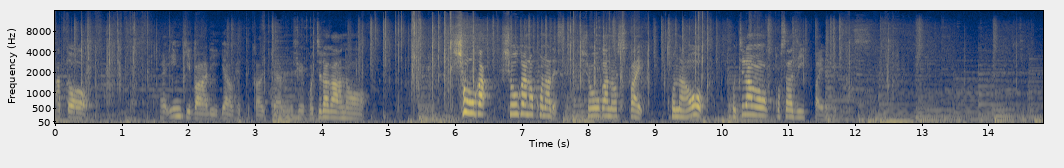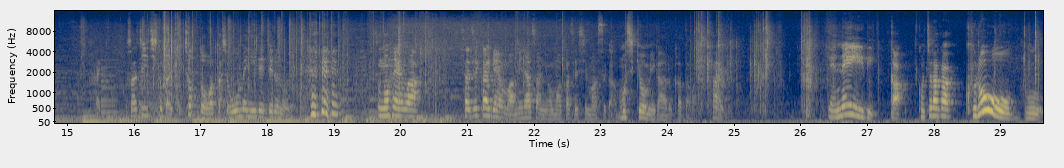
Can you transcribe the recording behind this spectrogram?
あとインキバーリーヤウヘって書いてあるんですけどこちらがあの生姜生姜の粉ですね。生姜のスパイ粉をこちらも小さじ1杯入れていきます。はい。小さじ1とかちょっと私多めに入れてるので。その辺はさじ加減は皆さんにお任せしますがもし興味がある方は。はい。でネイリカ。こちらがクローブ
